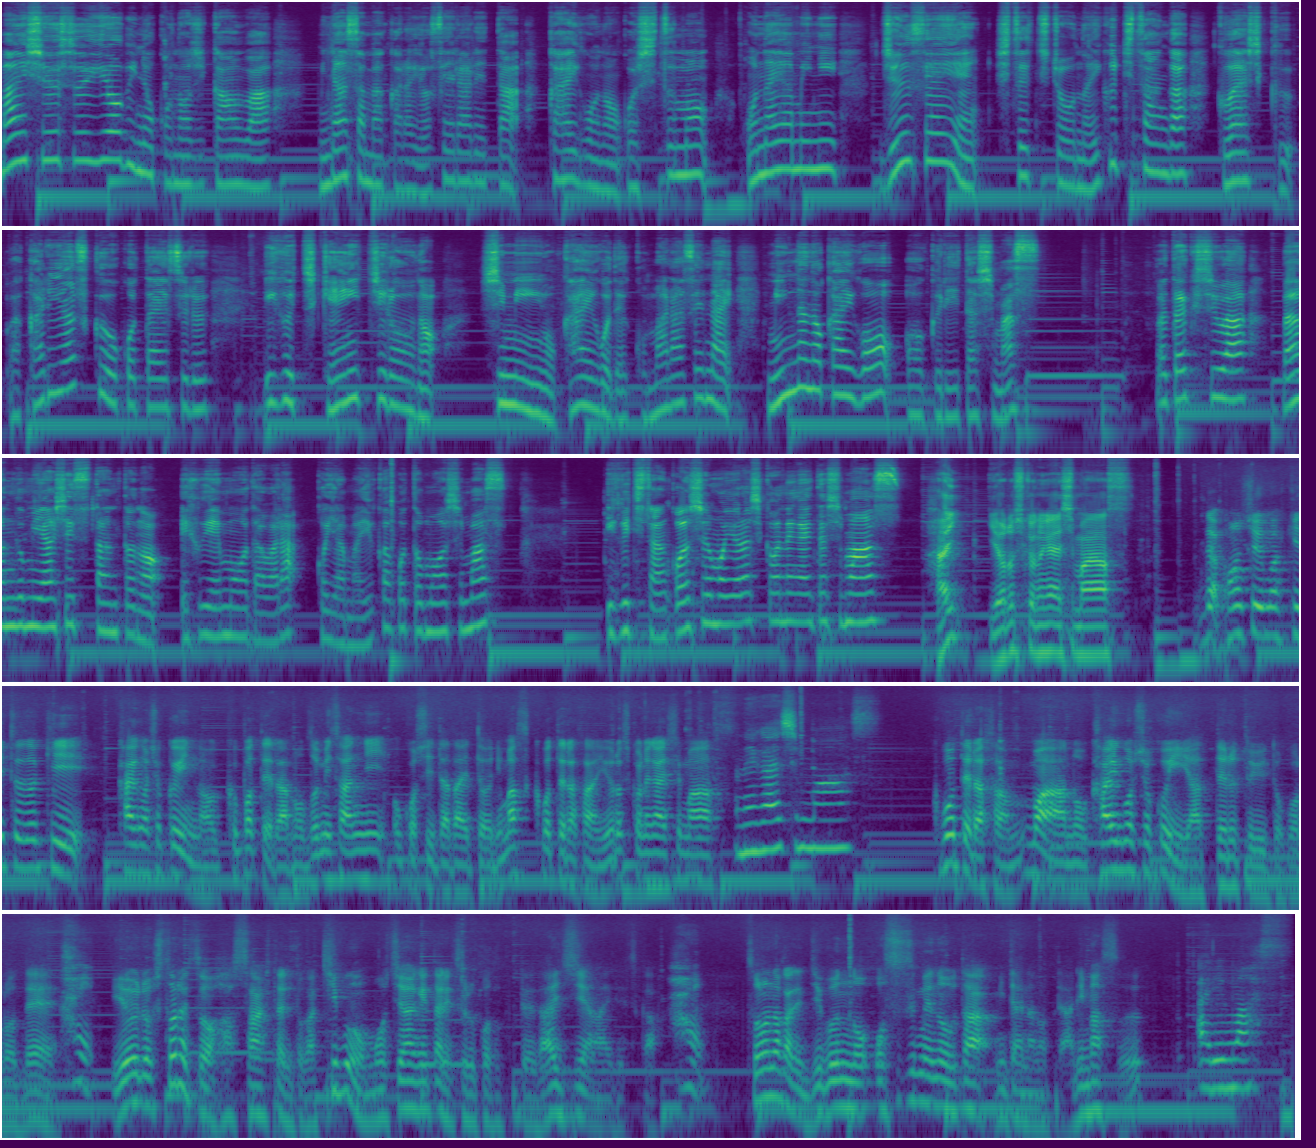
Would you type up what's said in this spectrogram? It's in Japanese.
毎週水曜日のこの時間は皆様から寄せられた介護のご質問、お悩みに純正園施設長の井口さんが詳しくわかりやすくお答えする井口健一郎の市民を介護で困らせないみんなの介護をお送りいたします。私は番組アシスタントの FM 小田原小山由香子と申します。井口さん、今週もよろしくお願いいたします。はい、よろしくお願いします。では今週も引き続き介護職員の久保寺のぞみさんにお越しいただいております。久保寺さんよろしくお願いします。お願いします。久保寺さん、まあ、あの介護職員やってるというところで、はい、いろいろストレスを発散したりとか気分を持ち上げたりすることって大事じゃないですか、はい、その中で自分のおすすめの歌みたいなのってあります？あります。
